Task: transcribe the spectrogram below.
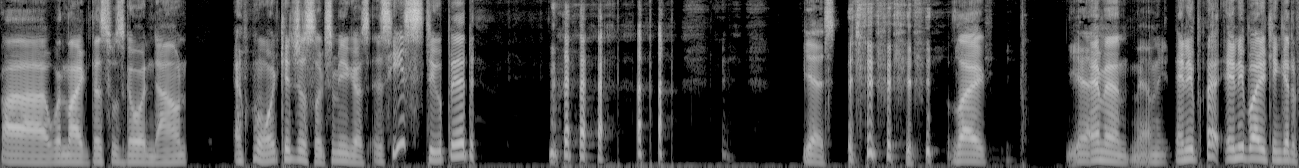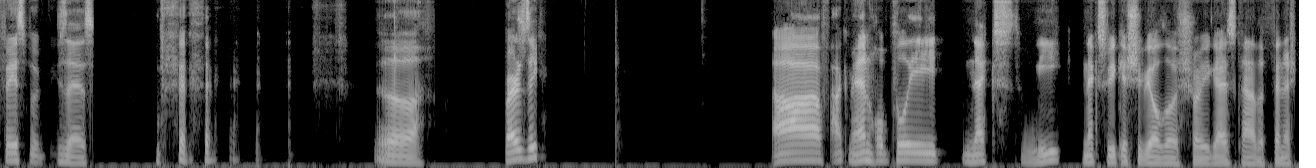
uh, when like this was going down, and one kid just looks at me and goes, "Is he stupid?" yes. Like, yeah. hey man, I mean, anybody anybody can get a Facebook these days. Uh, Bernsey? Uh, fuck, man. Hopefully next week. Next week, I should be able to show you guys kind of the finished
